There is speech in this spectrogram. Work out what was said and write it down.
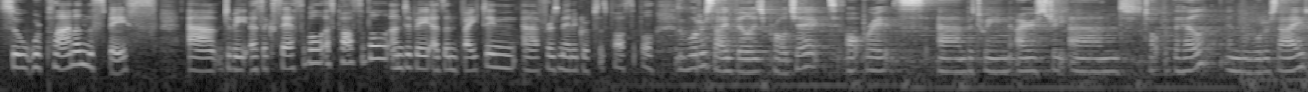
So we're planning the space um, to be as accessible as possible and to be as inviting uh, for as many groups as possible. The Waterside Village project operates um, between Irish Street and Top of the Hill in the Waterside.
